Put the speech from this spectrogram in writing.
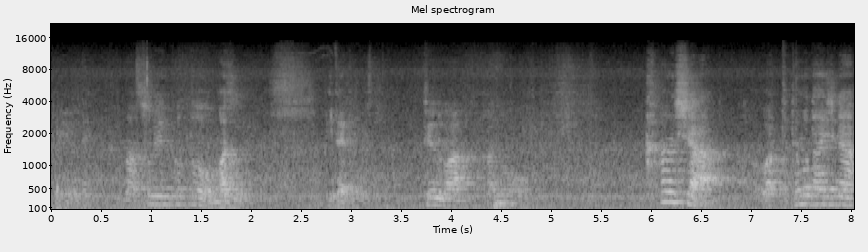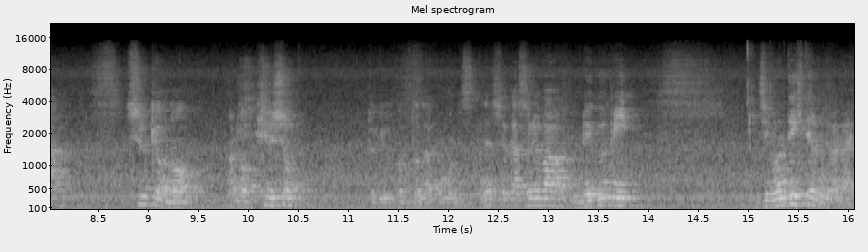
というね、まあ、そういうことをまず言いたいと思います。というのはあの感謝はとても大事な宗教のあのということだと思うんですよね。それからそれは恵み。自分で生きてるんではない、ね。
